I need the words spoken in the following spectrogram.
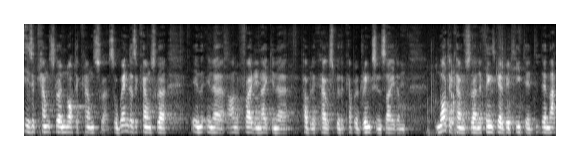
is a councillor not a councillor? So when does a councillor in, in a, on a Friday night in a public house with a couple of drinks inside them, not a councillor, and if things get a bit heated, then that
